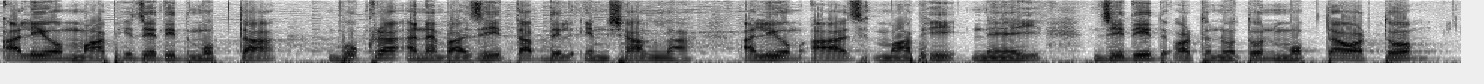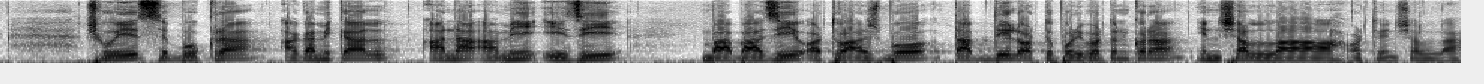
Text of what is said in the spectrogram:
আলিয়ম মাফি জেদিদ মুক্তা বুকরা আনাবাজি তাবদিল ইনশাল্লাহ। আলিয়ম, আজ মাফি নেই। জিদিদ অর্থ নতুন, মুক্তা অর্থ সুইস, বুকরা, আগামীকাল, আনা, আমি, ইজি বা বাজি অর্থ আসব, তাবদিল অর্থ পরিবর্তন করা, ইনশাল্লাহ, অর্থ ইনশাল্লাহ।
